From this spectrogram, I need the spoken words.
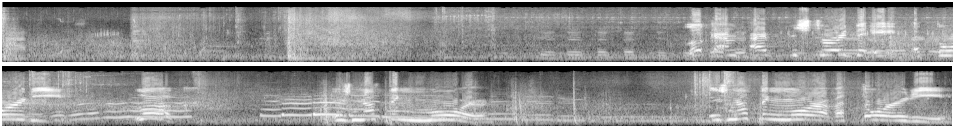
math for this game. Look, I'm, I've destroyed the eight authority. Look, there's nothing more. There's nothing more of authority.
